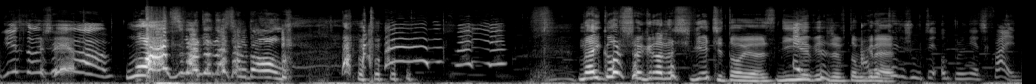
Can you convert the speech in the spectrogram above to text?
Nie zdążyłam! What? Spadł na! Najgorsza gra na świecie to jest. Nie, wierzę w tą Ale grę. ten żółty ogólnie jest fajny.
